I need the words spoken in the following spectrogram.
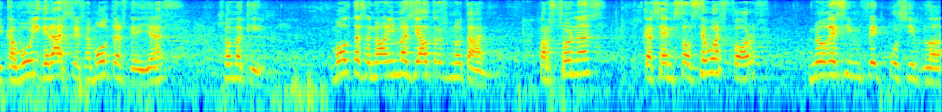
i que avui, gràcies a moltes d'elles, som aquí. Moltes anònimes i altres no tant. Persones que sense el seu esforç no haguessin fet possible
